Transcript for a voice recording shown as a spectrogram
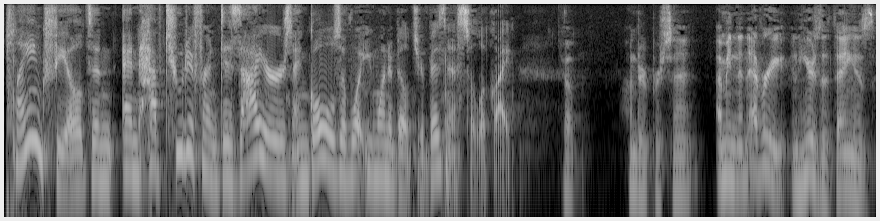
playing fields and and have two different desires and goals of what you want to build your business to look like. Yep. 100%. I mean, and every and here's the thing is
